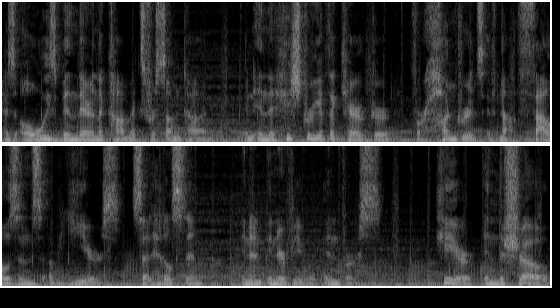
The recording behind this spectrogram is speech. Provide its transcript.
has always been there in the comics for some time, and in the history of the character for hundreds, if not thousands, of years, said Hiddleston in an interview with Inverse. Here, in the show,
